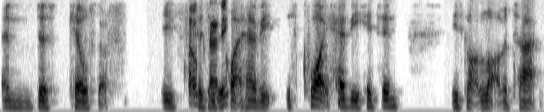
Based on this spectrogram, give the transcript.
and just kills stuff. He's, Okay. he's quite heavy. He's quite heavy hitting. He's got a lot of attacks,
